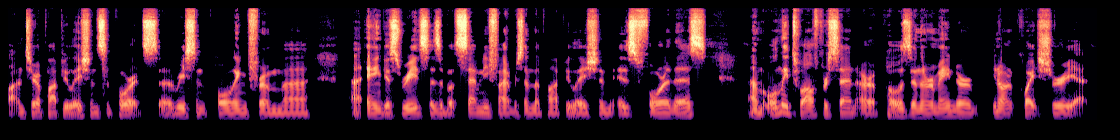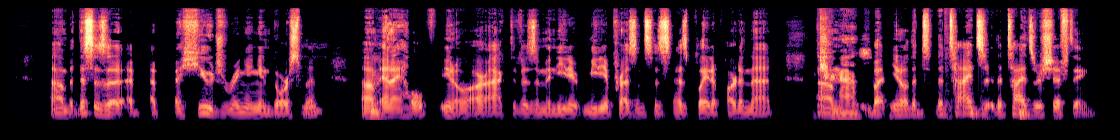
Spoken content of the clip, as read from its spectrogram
Ontario population supports. Uh, recent polling from uh, uh Angus Reid says about 75% of the population is for this. Um, only 12% are opposed, and the remainder, you know, aren't quite sure yet. Um, but this is a, a, a huge ringing endorsement. Um, mm. And I hope you know our activism and media, media presence has, has played a part in that. Um, sure but you know the the tides are, the tides are shifting,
